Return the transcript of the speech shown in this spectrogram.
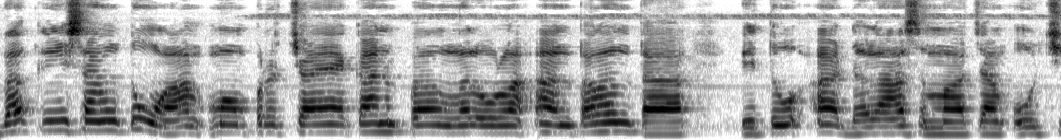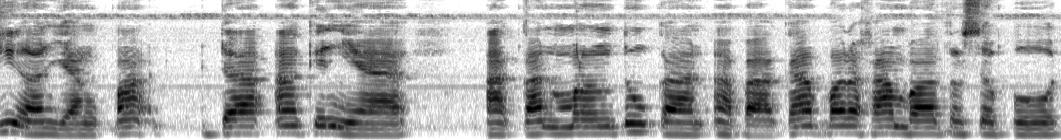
Bagi sang tuan mempercayakan pengelolaan talenta itu adalah semacam ujian yang pada akhirnya akan menentukan apakah para hamba tersebut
